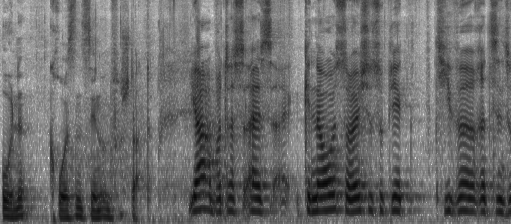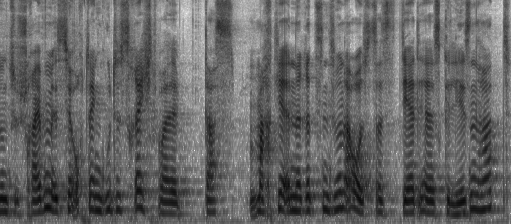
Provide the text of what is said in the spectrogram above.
Ohne großen Sinn und Verstand. Ja, aber das als genau solche subjektive Rezension zu schreiben, ist ja auch dein gutes Recht, weil das macht ja eine Rezension aus, dass der, der es gelesen hat,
